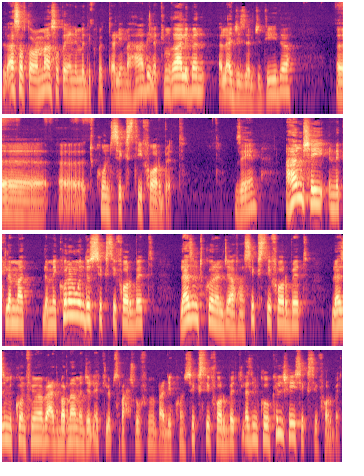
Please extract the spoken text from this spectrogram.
للأسف طبعا ما أستطيع أني أمدك بالتعليمه هذه لكن غالبا الأجهزة الجديدة آه آه تكون 64 bit زين؟ أهم شيء إنك لما لما يكون الويندوز 64 bit لازم تكون الجافا 64 bit لازم يكون فيما بعد برنامج ال Eclipse راح نشوف فيما بعد يكون 64 bit لازم يكون كل شيء 64 bit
